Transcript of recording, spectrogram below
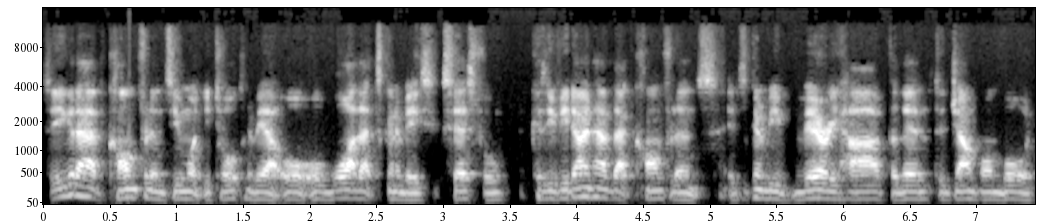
So you got to have confidence in what you're talking about or, or why that's going to be successful. Because if you don't have that confidence, it's going to be very hard for them to jump on board.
